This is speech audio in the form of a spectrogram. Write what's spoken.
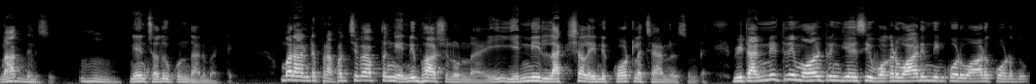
నాకు తెలిసి. నేను చదువుకున్న దాన్ని బట్టి. మరి అంటే ప్రపంచవ్యాప్తంగా ఎన్ని భాషలు ఉన్నాయి ఎన్ని లక్షల ఎన్ని కోట్ల ఛానల్స్ ఉంటాయి? వీటన్నిటిని మానిటరింగ్ చేసి ఒకడు వాడింది ఇంకోటి వాడకూడదు.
